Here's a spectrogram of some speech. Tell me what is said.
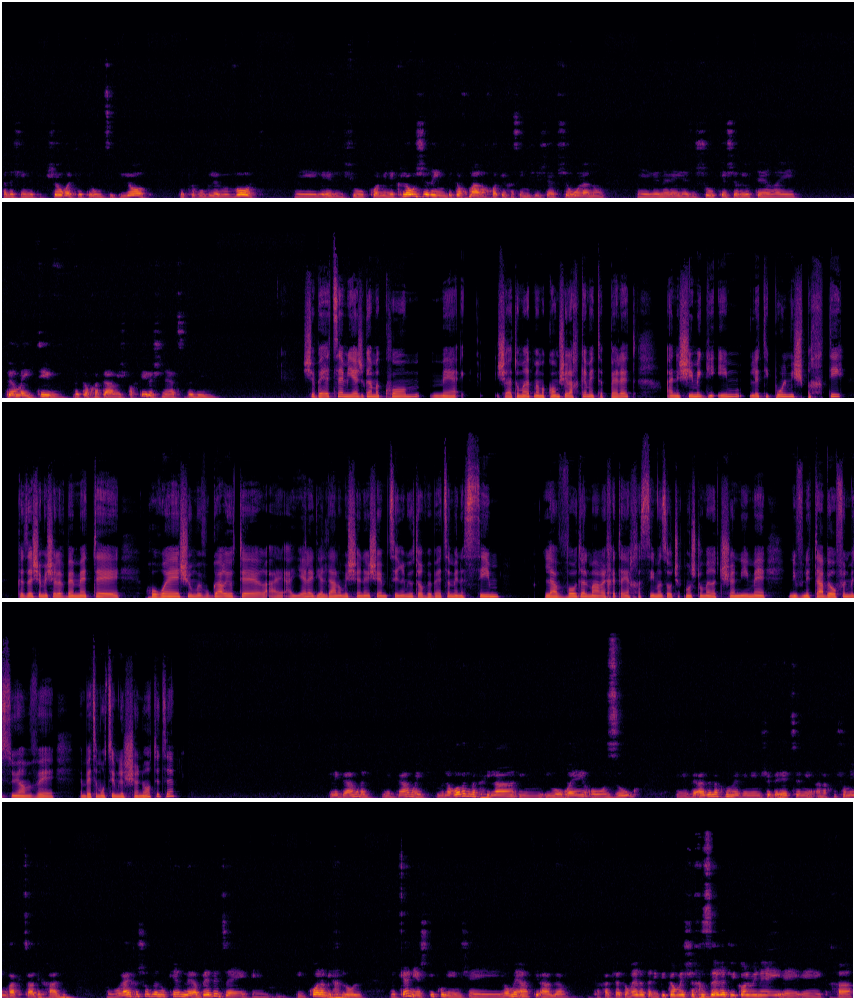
חדשים לתקשורת, לתיאום ציפיות, לקירוב לבבות, לאיזשהו כל מיני קלוז'רים בתוך מערכות יחסים בשביל שיאפשרו לנו לנהל איזשהו קשר יותר, יותר מיטיב בתוך התא המשפחתי לשני הצדדים. שבעצם יש גם מקום, שאת אומרת מהמקום שלך כמטפלת, אנשים מגיעים לטיפול משפחתי כזה שמשלב באמת הורה שהוא מבוגר יותר, הילד, ילדה, לא משנה, שהם צעירים יותר ובעצם מנסים לעבוד על מערכת היחסים הזאת, שכמו שאת אומרת, שנים אה, נבנתה באופן מסוים והם בעצם רוצים לשנות את זה? לגמרי, לגמרי. לרוב אני מתחילה עם, עם הורה או זוג, אה, ואז אנחנו מבינים שבעצם אנחנו שומעים רק צד אחד. ואולי חשוב לנו כן לאבד את זה אה, עם כל המכלול. וכן, יש טיפולים שלא מעט, אגב, ככה כשאת אומרת אני פתאום משחזרת לי כל מיני אה, אה, ככה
